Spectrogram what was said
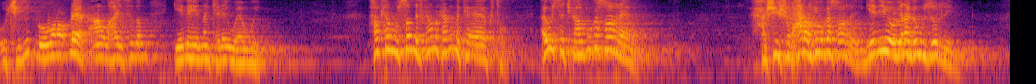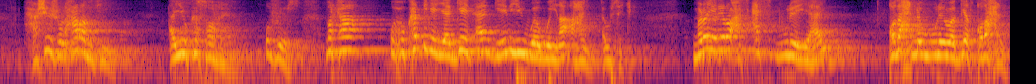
oo jirid dhuuban oo dheer aan lahayn sidan geedaheennan kale waaweyn. Halkan musanifkana markaad imika eegto awsajka halkuu ka soo reebay xashiishulxaramkiibuu ka soo reebay geedihii waaweynaa kamuu soo reebin xashiishulxaramkii ayuu ka soo reebay. U fiirso. Markaa wuxuu ka dhigayaa geed aan geedihii waaweynaa ahayn awsajka midho yaryaroo cascas buu leeyahay. Qodaxna wuu waa geed qodax leh.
